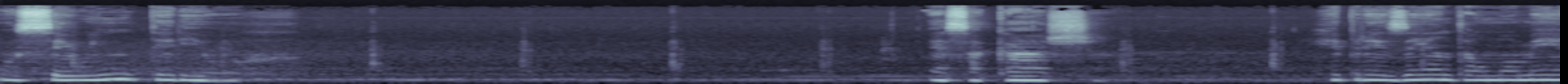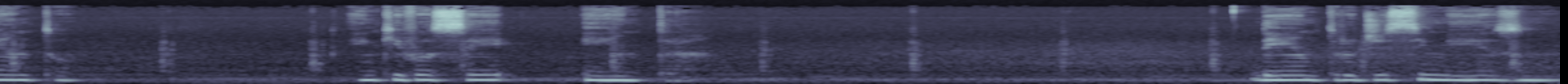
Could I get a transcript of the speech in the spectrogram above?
o seu interior. Essa caixa representa o momento em que você entra dentro de si mesmo.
